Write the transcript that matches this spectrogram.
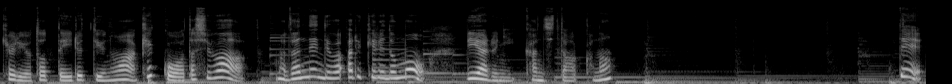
距離を取っているっていうのは結構私は、まあ、残念ではあるけれどもリアルに感じたかな。で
